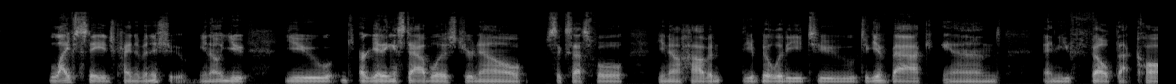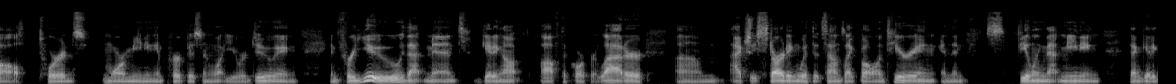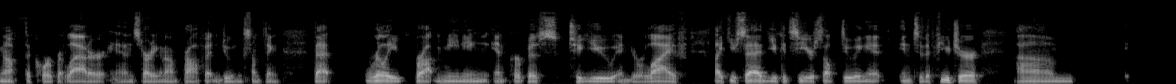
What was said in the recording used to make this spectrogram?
life stage kind of an issue. You know, you you are getting established, you're now successful, you now have the ability to to give back and and you felt that call towards more meaning and purpose in what you were doing. And for you that meant getting off off the corporate ladder um, actually starting with it sounds like volunteering and then feeling that meaning then getting off the corporate ladder and starting a nonprofit and doing something that really brought meaning and purpose to you and your life. Like you said you could see yourself doing it into the future um,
